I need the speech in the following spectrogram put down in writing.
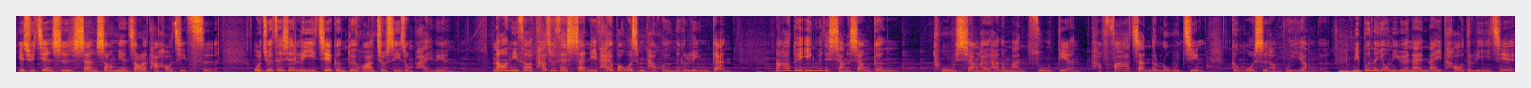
也去坚石山上面找了他好几次。我觉得这些理解跟对话就是一种排练。然后你知道他就在山里，他也不知道为什么他会有那个灵感，然后他对音乐的想象跟图像还有他的满足点，他发展的路径跟我是很不一样的。你不能用你原来那一套的理解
